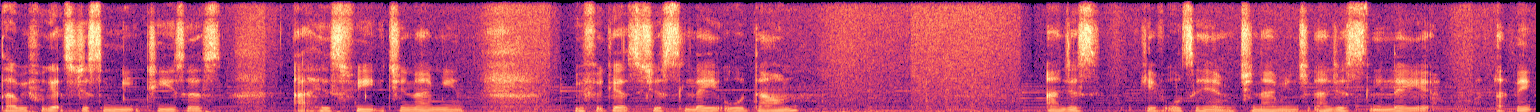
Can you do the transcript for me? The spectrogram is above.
that we forget to just meet Jesus at His feet. Do you know what I mean? We forget to just lay it all down and just give all to Him. Do you know what I mean? And just lay it I think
